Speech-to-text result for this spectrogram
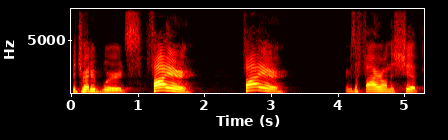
the dreaded words fire, fire. There was a fire on the ship.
